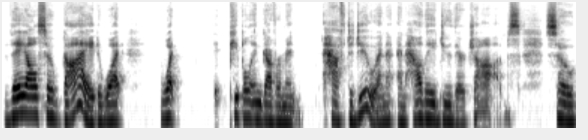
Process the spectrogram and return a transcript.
they also guide what what people in government have to do and, and how they do their jobs. So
